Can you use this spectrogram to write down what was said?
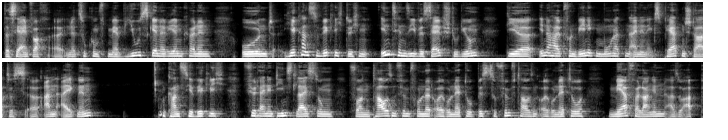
dass sie einfach äh, in der Zukunft mehr Views generieren können. Und hier kannst du wirklich durch ein intensives Selbststudium dir innerhalb von wenigen Monaten einen Expertenstatus äh, aneignen und kannst hier wirklich für deine Dienstleistung von 1500 Euro netto bis zu 5000 Euro netto mehr verlangen, also ab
